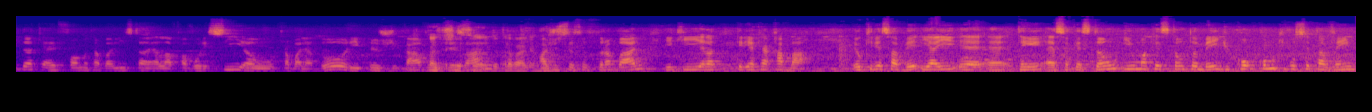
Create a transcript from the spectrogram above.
que a reforma trabalhista ela favorecia o trabalhador e prejudicava a o empresário, do trabalho. a justiça do trabalho e que ela teria que acabar. Eu queria saber, e aí é, é, tem essa questão e uma questão também de co como que você está vendo,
